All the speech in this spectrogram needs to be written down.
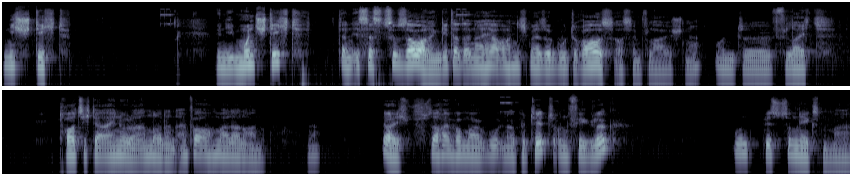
nicht sticht. Wenn die im Mund sticht, dann ist das zu sauer, dann geht das nachher auch nicht mehr so gut raus aus dem Fleisch. Ne? Und äh, vielleicht traut sich der eine oder andere dann einfach auch mal da dran. Ja, ich sage einfach mal guten Appetit und viel Glück und bis zum nächsten Mal.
